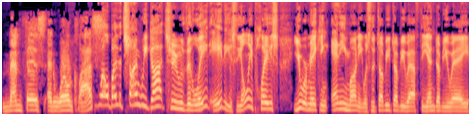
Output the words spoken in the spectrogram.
Memphis and world class? Well, by the time we got to the late 80s, the only place you were making any money was the WWF, the NWA,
